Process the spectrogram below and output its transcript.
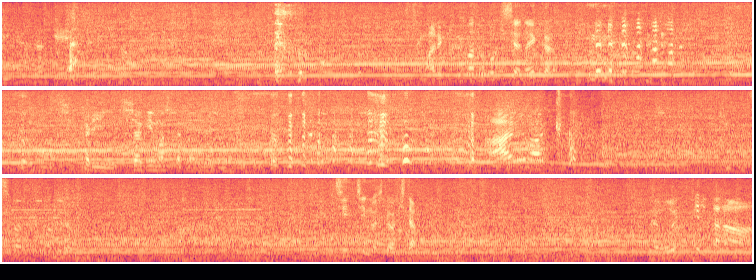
自分だけあれ車の動きじゃないからしっかり。仕上げましたからねあれはチンチンの人が来た。追いつけるかな？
